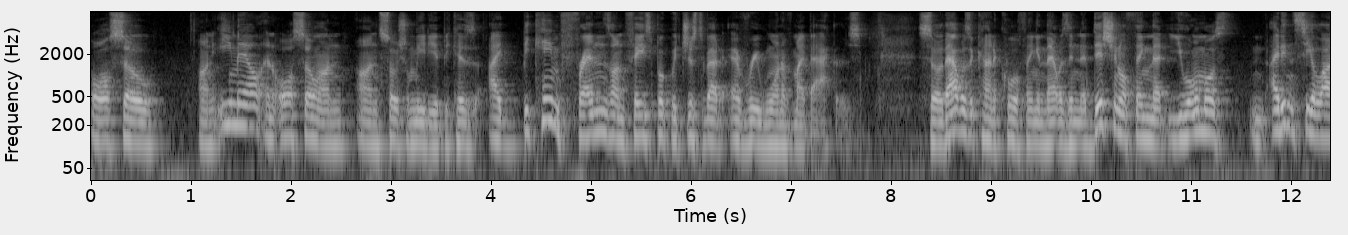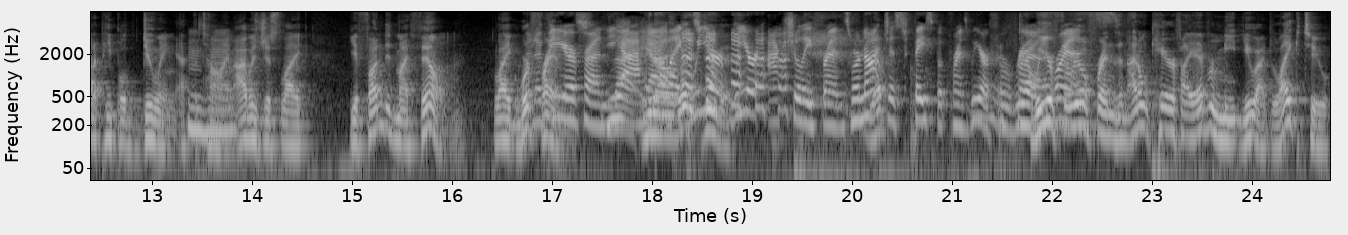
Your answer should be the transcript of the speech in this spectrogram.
also on email and also on on social media because I became friends on Facebook with just about every one of my backers. So that was a kind of cool thing, and that was an additional thing that you almost I didn't see a lot of people doing at the time. I was just like, "You funded my film, like we're friends." be your friends. Yeah, uh, you're know, like we are this. we are actually friends. We're not Yep. just Facebook friends. We are for real. we are friends. for real friends, and I don't care if I ever meet you. I'd like to,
